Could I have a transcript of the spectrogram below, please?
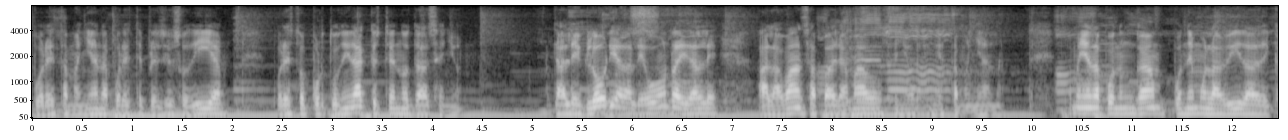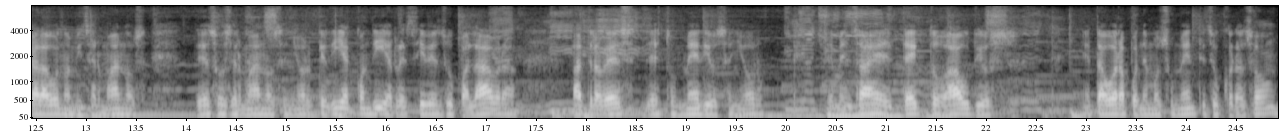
por esta mañana, por este precioso día, por esta oportunidad que usted nos da, Señor. Dale gloria, dale honra y dale alabanza, Padre amado, Señor, en esta mañana. Esta mañana ponemos la vida de cada uno de mis hermanos, de esos hermanos, Señor, que día con día reciben su palabra a través de estos medios, Señor, de mensajes de texto, audios. En esta hora ponemos su mente y su corazón,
